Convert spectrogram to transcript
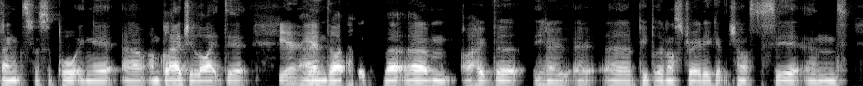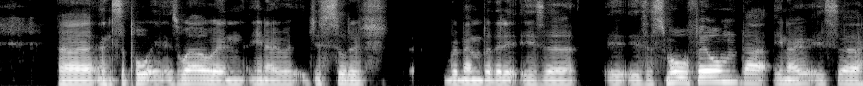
Thanks for supporting it. Uh, I'm glad you liked it. Yeah, and yeah. I hope that um, I hope that you know uh, uh, people in Australia get the chance to see it and uh, and support it as well. And you know, just sort of remember that it is a it is a small film that you know is uh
